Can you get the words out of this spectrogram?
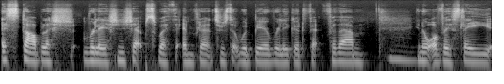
establish relationships with influencers that would be a really good fit for them. You know, obviously,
